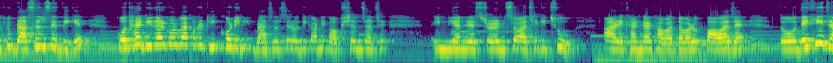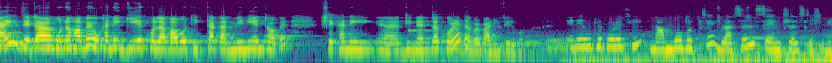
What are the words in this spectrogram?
একটু ব্রাসেলসের দিকে। কোথায় ডিনার করব এখনও ঠিক করিনি। ব্রাসেলসের ওদিকে অনেক অপশানস আছে। ইন্ডিয়ান রেস্টুরেন্টসও আছে কিছু। আর এখানকার খাবার দাবারও পাওয়া যায়। তো দেখি যাই, যেটা মনে হবে ওখানে গিয়ে খোলা পাবো, ঠিকঠাক কনভিনিয়েন্ট হবে। সেখানেই ডিনারটা করে তারপর বাড়ি ফিরবো। ট্রেনে উঠে পড়েছি, নামবো হচ্ছে ব্রাসেলস সেন্ট্রাল স্টেশনে।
